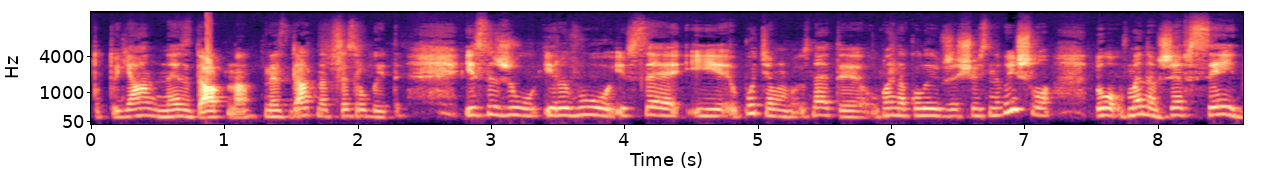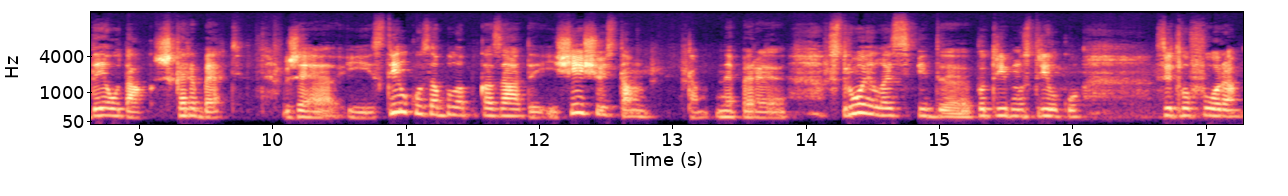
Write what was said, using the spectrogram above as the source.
Тобто я не здатна, не здатна це зробити. І сижу, і реву, і все. І потім, знаєте, у мене, коли вже щось не вийшло, то в мене вже все йде отак, шкереберть. Вже і стрілку забула показати, і ще щось там, там не перестроїлась під е, потрібну стрілку світлофора.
